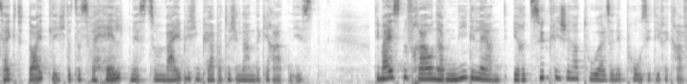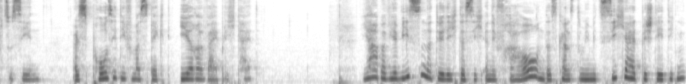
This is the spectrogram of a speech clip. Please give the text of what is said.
zeigt deutlich, dass das Verhältnis zum weiblichen Körper durcheinander geraten ist. Die meisten Frauen haben nie gelernt, ihre zyklische Natur als eine positive Kraft zu sehen, als positiven Aspekt ihrer Weiblichkeit. Ja, aber wir wissen natürlich, dass sich eine Frau, und das kannst du mir mit Sicherheit bestätigen,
